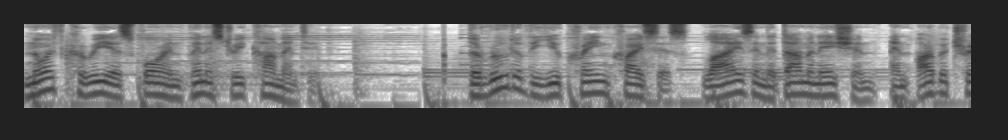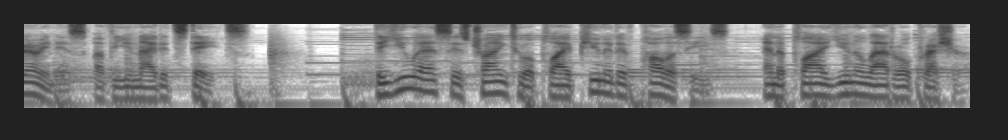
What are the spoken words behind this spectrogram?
North Korea's foreign ministry commented. The root of the Ukraine crisis lies in the domination and arbitrariness of the United States. The US is trying to apply punitive policies and apply unilateral pressure.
